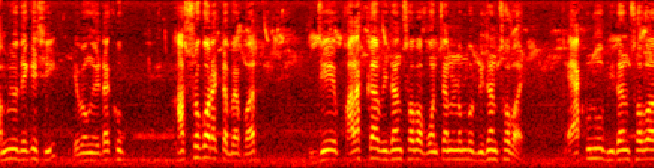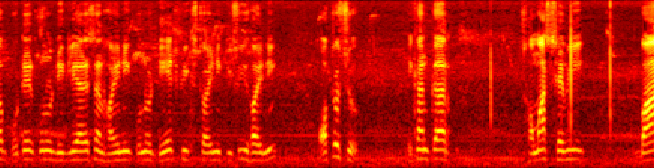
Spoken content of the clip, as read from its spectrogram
আমিও দেখেছি এবং এটা খুব হাস্যকর একটা ব্যাপার যে ফারাক্কা বিধানসভা, পঞ্চান্ন নম্বর বিধানসভায় এখনও বিধানসভা ভোটের কোনো ডিক্লিয়ারেশন হয়নি, কোনো ডেট ফিক্সড হয়নি, কিছুই হয়নি। অথচ এখানকার সমাজসেবী বা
